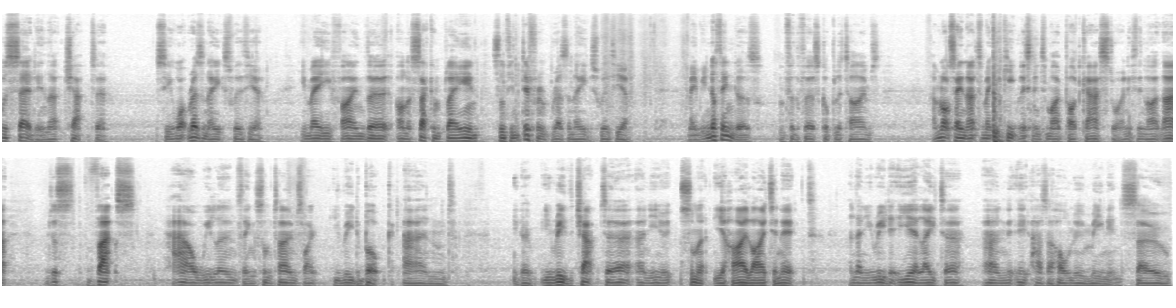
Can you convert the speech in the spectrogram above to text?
was said in that chapter. See what resonates with you. You may find that on a second playing, something different resonates with you. Maybe nothing does, and for the first couple of times. I'm not saying that to make you keep listening to my podcast or anything like that. Just that's how we learn things. Sometimes, like you read a book and you know you read the chapter and you some you're highlighting it, and then you read it a year later and it has a whole new meaning. So,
